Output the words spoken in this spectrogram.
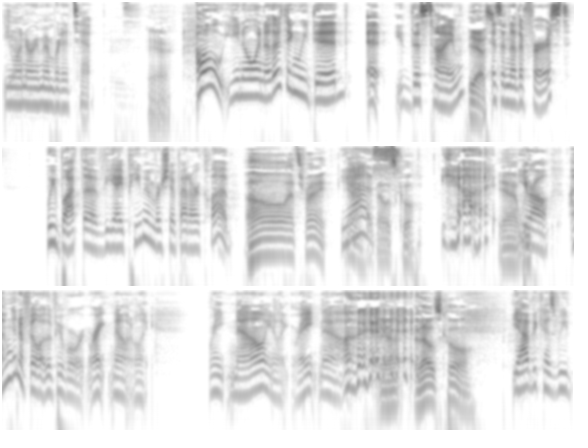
You want to remember to tip. Yeah. Oh, you know another thing we did at this time. Yes. it's another first. We bought the VIP membership at our club. Oh, that's right. Yeah, Yes. that was cool. Yeah. Yeah, we- You're all, I'm going to fill out the paperwork right now. And I'm like, right now? You're like, right now. Yeah, and that was cool. yeah, because we,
